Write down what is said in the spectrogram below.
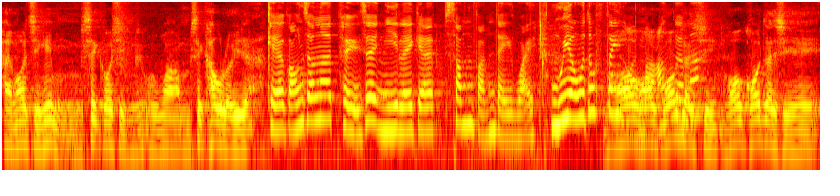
係我自己唔識嗰時話唔識溝女啫。其實講真啦，譬如即係以你嘅身份地位，唔會有好多飛來我我猛嘅咩？嗰陣時，我嗰陣時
